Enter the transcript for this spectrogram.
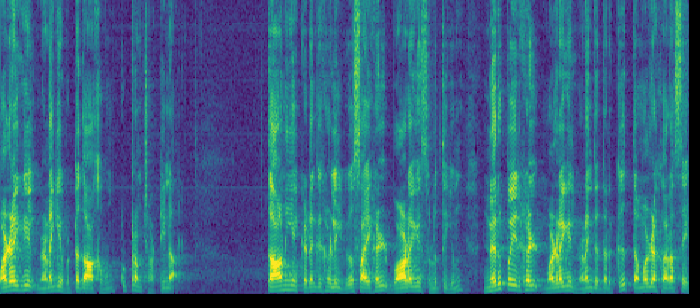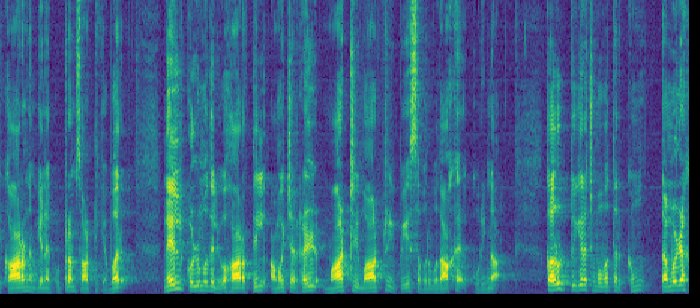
மழையில் நனைய விட்டதாகவும் குற்றம் சாட்டினார். தானிய கிடங்குகளில் விவசாயிகள் வாடகை செலுத்தியும் நெற்பயிர்கள் மழையில் நனைந்ததற்கு தமிழக அரசே காரணம் என குற்றம் சாட்டிய அவர் நெல் கொள்முதல் விவகாரத்தில் அமைச்சர்கள் மாற்றி மாற்றி பேச வருவதாக கூறினார். கரூர் துயரச் சம்பவத்திற்கும் தமிழக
